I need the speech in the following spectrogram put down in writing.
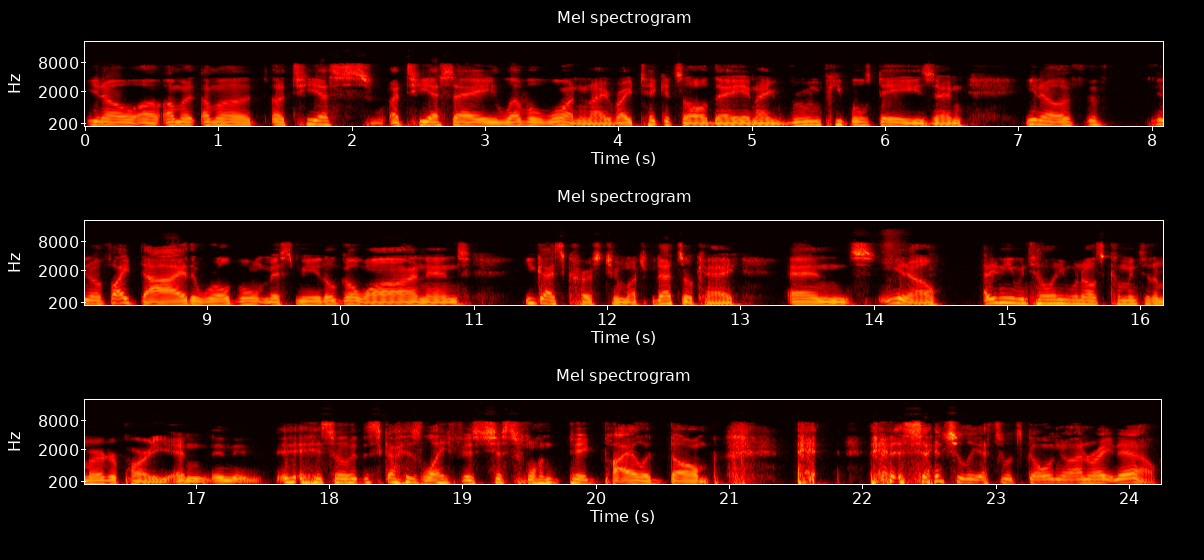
you know, uh, I'm a I'm a, a TS a TSA level one, and I write tickets all day, and I ruin people's days, and you know, if, if you know if I die, the world won't miss me. It'll go on, and you guys curse too much, but that's okay. And you know, I didn't even tell anyone else coming to the murder party, and and it, so this guy's life is just one big pile of dump. and essentially, that's what's going on right now.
